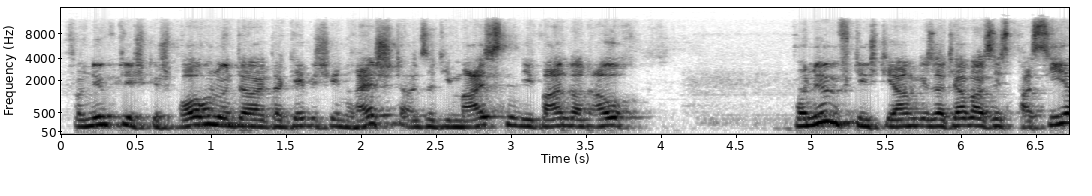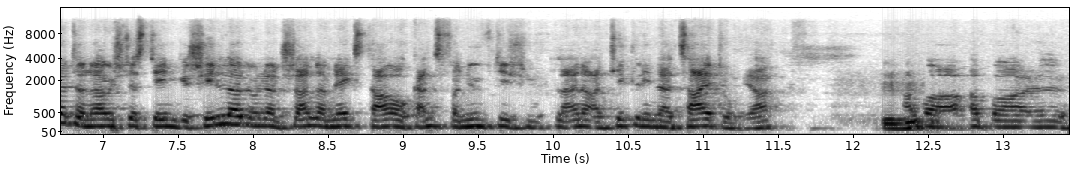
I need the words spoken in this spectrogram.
vernünftig gesprochen und da, da gebe ich Ihnen recht. Also die meisten, die waren dann auch vernünftig. Die haben gesagt, ja, was ist passiert? Dann habe ich das denen geschildert und dann stand am nächsten Tag auch ganz vernünftig ein kleiner Artikel in der Zeitung. Ja. Mhm. Aber, aber äh,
